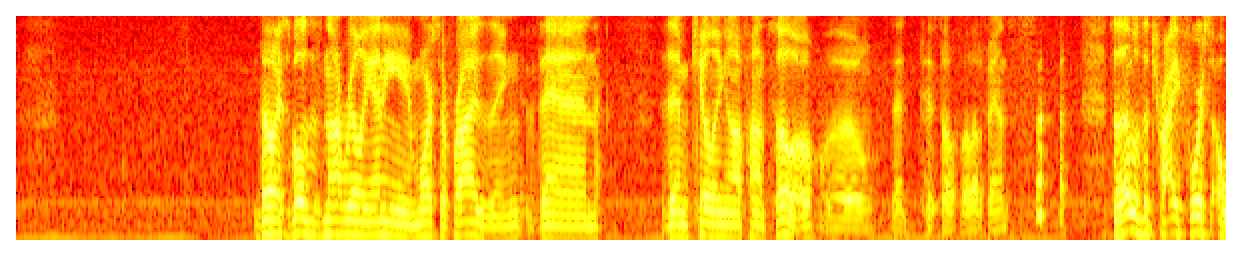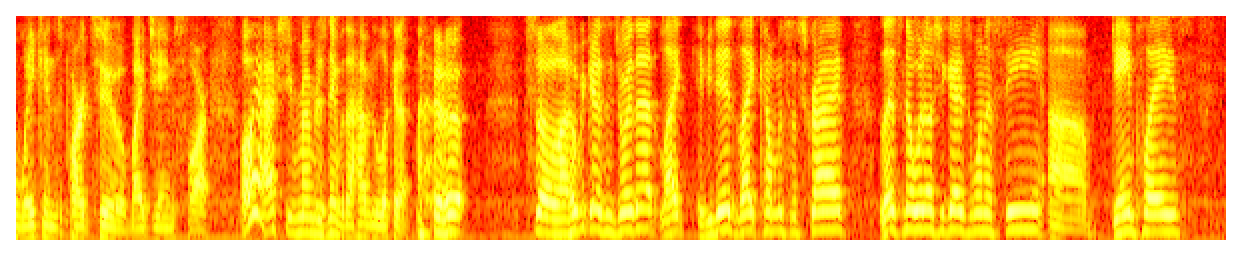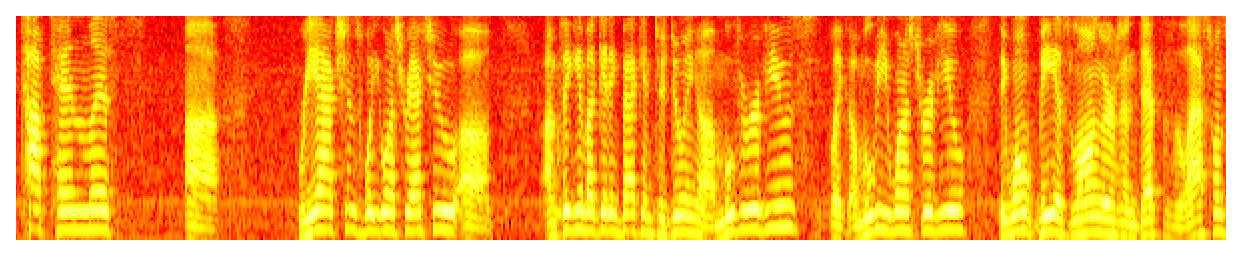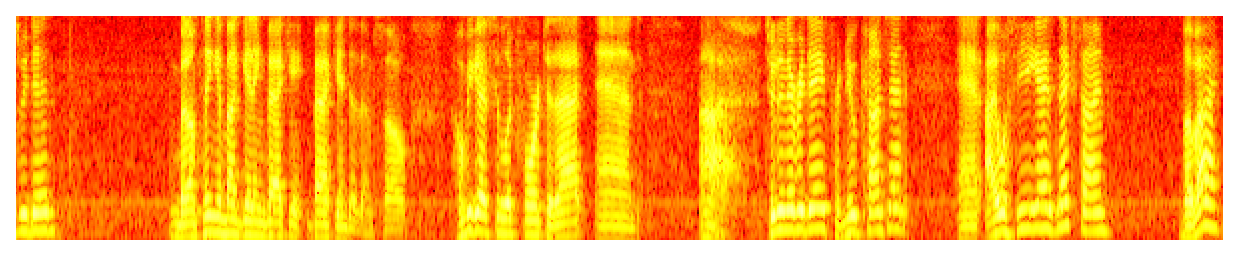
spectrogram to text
Though I suppose it's not really any more surprising than them killing off Han Solo, although that pissed off a lot of fans. so that was the Triforce Awakens Part 2 by James Farr. Oh yeah, I actually remembered his name without having to look it up. so I hope you guys enjoyed that. Like, if you did, like, comment, subscribe. Let us know what else you guys want to see. Uh, gameplays, top 10 lists, uh, reactions, what you want us to react to. Uh, I'm thinking about getting back into doing uh, movie reviews, like a movie you want us to review. They won't be as long or as in depth as the last ones we did, but I'm thinking about getting back in, back into them. So, I hope you guys can look forward to that and uh, tune in every day for new content. And I will see you guys next time. Bye bye.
